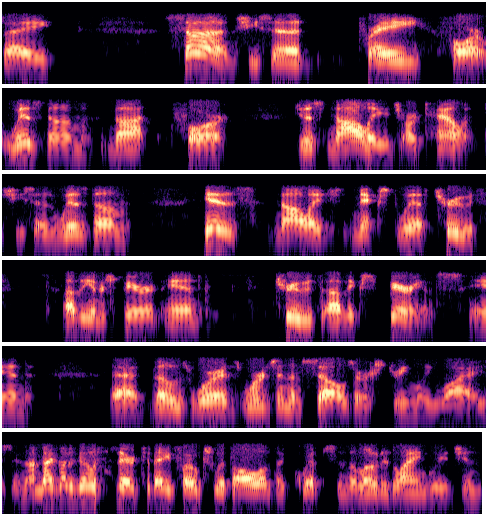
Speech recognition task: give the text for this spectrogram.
say, Son, she said, pray for wisdom, not for just knowledge or talent. She says, wisdom is knowledge mixed with truth of the inner spirit and truth of experience and that those words words in themselves are extremely wise and i'm not going to go there today folks with all of the quips and the loaded language and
